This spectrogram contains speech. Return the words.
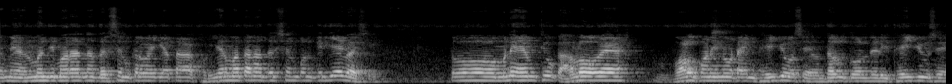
અમે હનુમાનજી મહારાજના દર્શન કરવા ગયા હતા, ખોડિયાર માતાના દર્શન પણ કરી આવ્યા છીએ તો મને એમ થયું કે હાલો હવે વાળું પાણીનો ટાઈમ થઈ ગયો છે, અંધારું તો ઓલરેડી થઈ ગયું છે.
